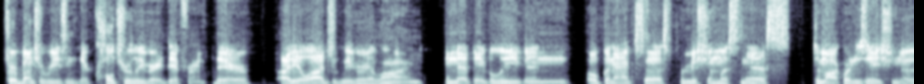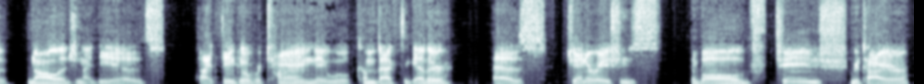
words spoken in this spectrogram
for a bunch of reasons. They're culturally very different. They're ideologically very aligned in that they believe in open access, permissionlessness, democratization of knowledge and ideas. I think over time they will come back together as generations evolve, change, retire,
